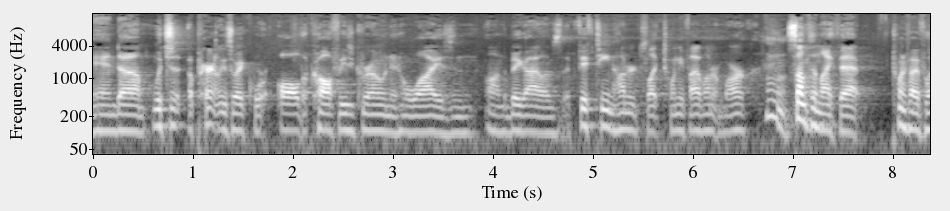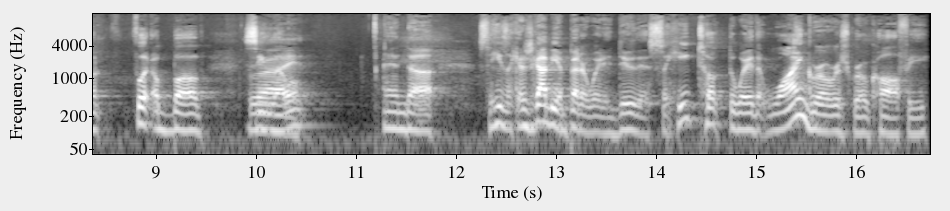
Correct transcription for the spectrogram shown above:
and um, which is, apparently is like where all the coffee is grown in Hawaii is in, on the Big Islands. The 1500 to like 2500 mark, something like that, 25 foot foot above sea level. And uh, so he's like, there's got to be a better way to do this. So he took the way that wine growers grow coffee,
